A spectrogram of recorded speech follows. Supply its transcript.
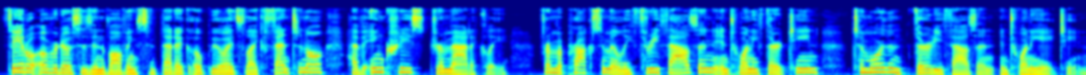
Fatal overdoses involving synthetic opioids like fentanyl have increased dramatically, from approximately 3,000 in 2013 to more than 30,000 in 2018.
